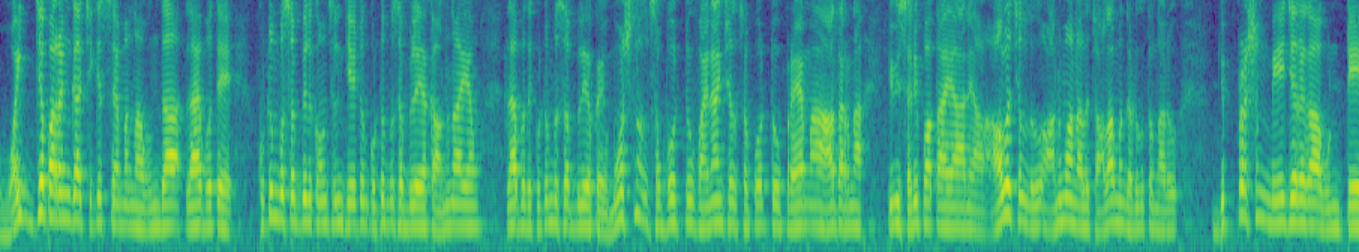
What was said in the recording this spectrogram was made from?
వైద్యపరంగా చికిత్స ఏమన్నా ఉందా? లేకపోతే కుటుంబ సభ్యులు కౌన్సిలింగ్ చేయటం కుటుంబ సభ్యుల యొక్క అనునాయం లేకపోతే కుటుంబ సభ్యుల యొక్క ఎమోషనల్ సపోర్టు ఫైనాన్షియల్ సపోర్టు ప్రేమ ఆదరణ ఇవి సరిపోతాయా అనే ఆలోచనలు అనుమానాలు చాలామంది అడుగుతున్నారు. డిప్రెషన్ మేజర్గా ఉంటే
